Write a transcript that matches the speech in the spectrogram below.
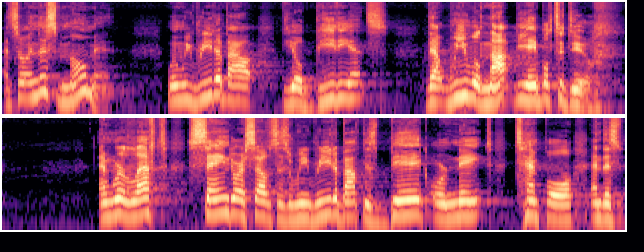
And so, in this moment, when we read about the obedience that we will not be able to do, and we're left saying to ourselves as we read about this big, ornate temple, and, this,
